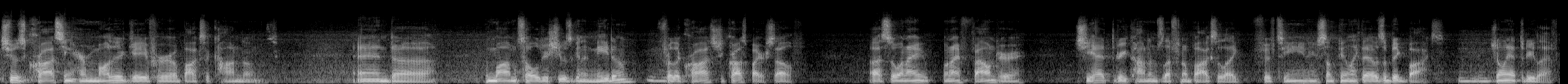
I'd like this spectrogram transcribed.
she was crossing, her mother gave her a box of condoms. And uh, the mom told her she was going to need them mm-hmm. for the cross. She crossed by herself. Uh, so when I when I found her, she had three condoms left in a box of like 15 or something like that. It was a big box. Mm-hmm. She only had three left.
